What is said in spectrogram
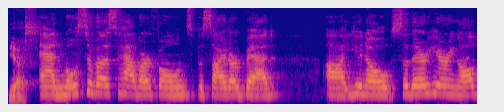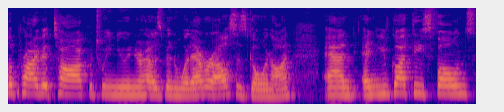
Yes. And most of us have our phones beside our bed. Uh, you know, so they're hearing all the private talk between you and your husband, whatever else is going on. And and you've got these phones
